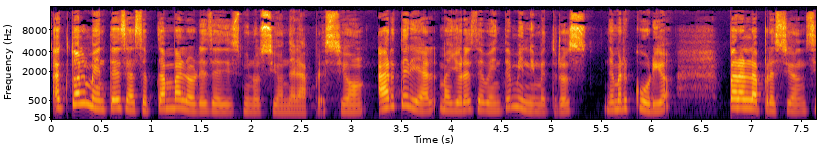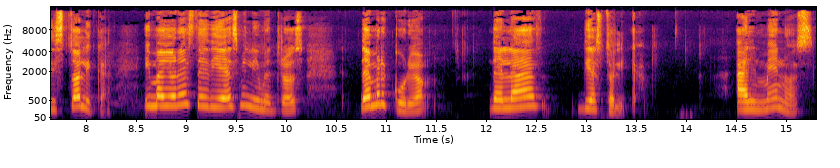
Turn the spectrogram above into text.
Actualmente se aceptan valores de disminución de la presión arterial mayores de 20 milímetros de mercurio para la presión sistólica y mayores de 10 milímetros de mercurio de la diastólica. Al menos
